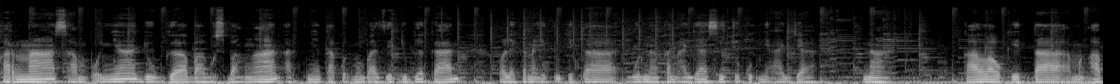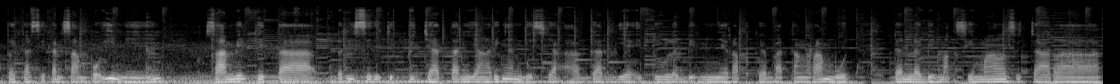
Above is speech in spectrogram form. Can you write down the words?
karena samponya juga bagus banget artinya takut membazir juga kan? Oleh karena itu kita gunakan aja secukupnya aja. Nah kalau kita mengaplikasikan sampo ini sambil kita beri sedikit pijatan yang ringan guys ya agar dia itu lebih menyerap ke batang rambut dan lebih maksimal secara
